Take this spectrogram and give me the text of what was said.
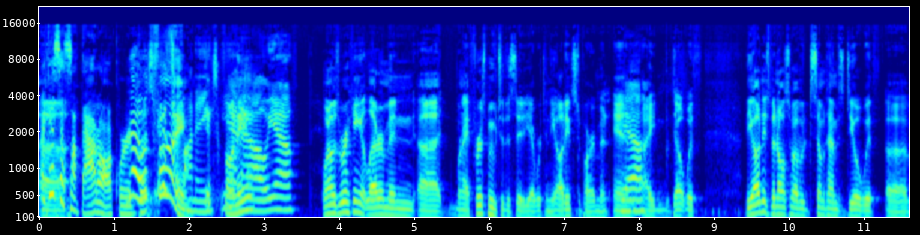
I guess uh, that's not that awkward. no, but it's fine. It's funny. It's funny. You know, yeah. when I was working at Letterman, uh, when I first moved to the city, I worked in the audience department, and Yeah. I dealt with the audience, but also I would sometimes deal with uh,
